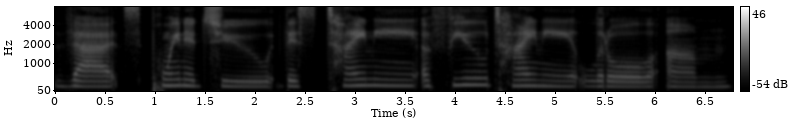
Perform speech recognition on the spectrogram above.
that pointed to this tiny, a few tiny little um,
